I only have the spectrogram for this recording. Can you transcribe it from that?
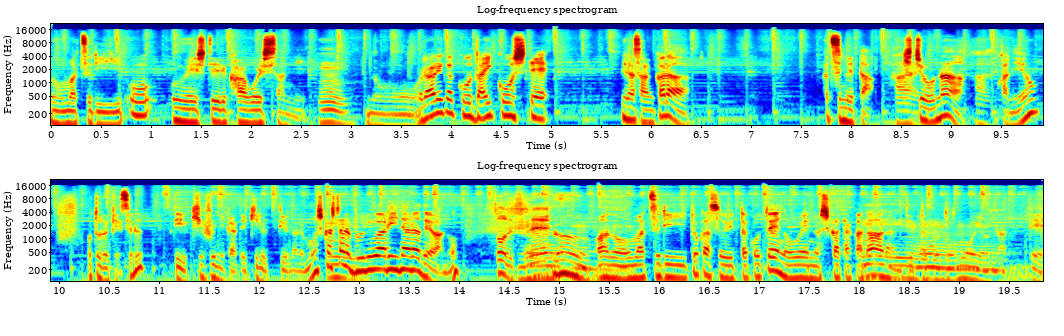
お祭りを運営している川越市さんに、うん、の我々がこう代行して皆さんから集めた貴重なお金をお届けするっていう寄付にができるっていうのでもしかしたらブルワリーならではの、そうですね、うん、あのお祭りとかそういったことへの応援の仕方かななんていったことを思うようになって。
